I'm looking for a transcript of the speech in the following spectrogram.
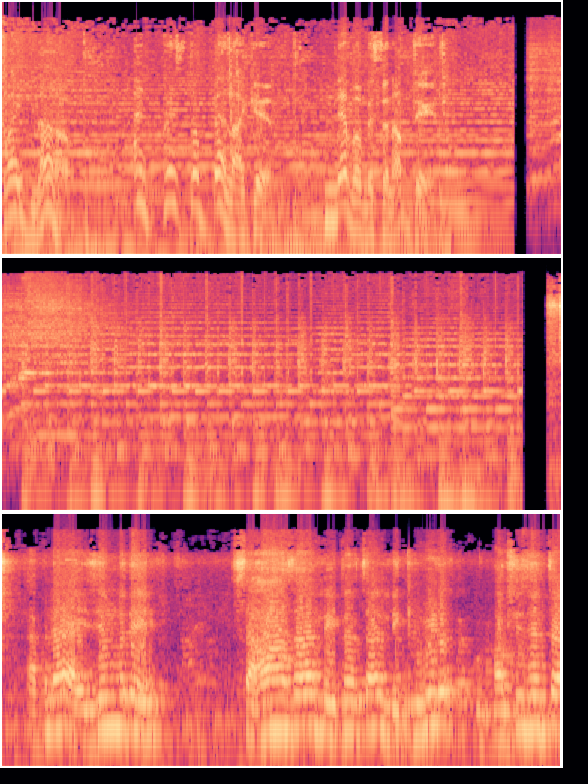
Subscribe now and press the bell icon. Never miss an update. आपल्या आयजीएममध्ये सहा हजार लिटरचा लिक्विड ऑक्सिजनचा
